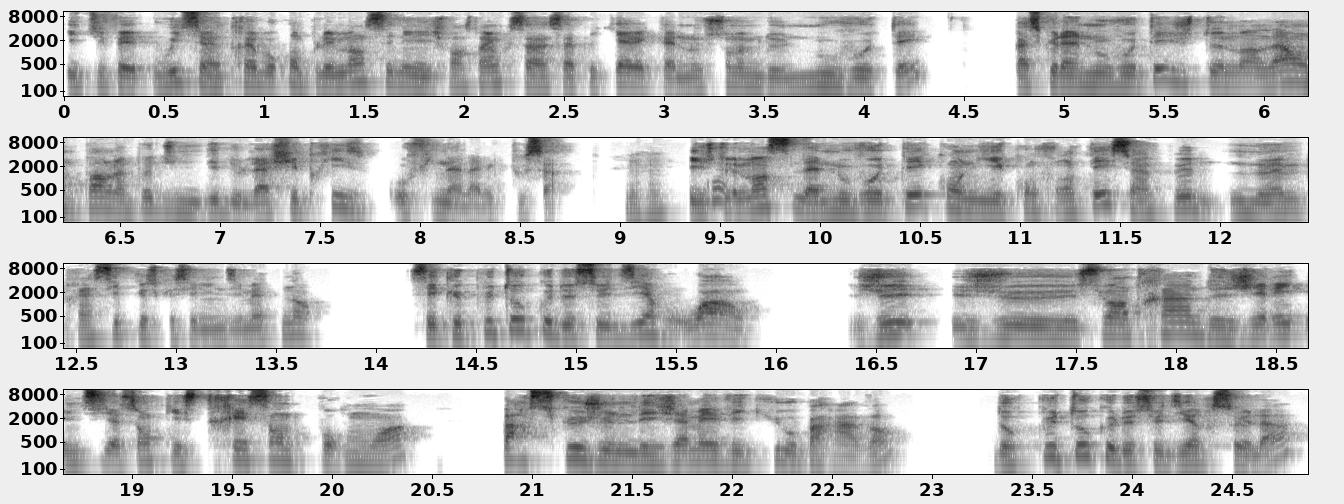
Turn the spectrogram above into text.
Et tu fais, oui, c'est un très beau complément, Céline, et je pense même que ça va s'appliquer avec la notion même de nouveauté, parce que la nouveauté, justement, là, on parle un peu d'une idée de lâcher prise au final avec tout ça. Mhm. Et justement, la nouveauté qu'on y est confronté, c'est un peu le même principe que ce que Céline dit maintenant. C'est que plutôt que de se dire, waouh, je, je suis en train de gérer une situation qui est stressante pour moi parce que je ne l'ai jamais vécue auparavant. Donc, plutôt que de se dire cela,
